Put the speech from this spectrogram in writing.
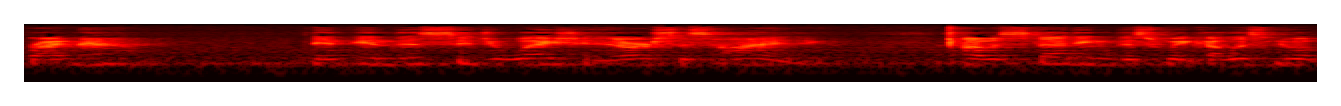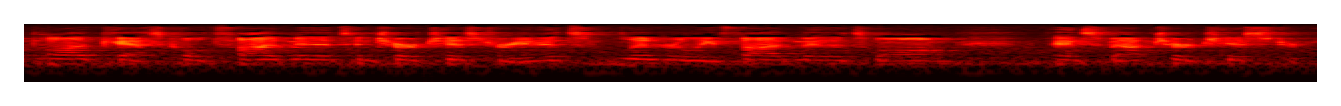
right now in, in this situation in our society. I was studying this week. I listened to a podcast called Five Minutes in Church History, and it's literally five minutes long, and it's about church history.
